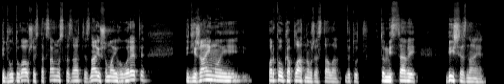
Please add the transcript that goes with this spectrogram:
підготував щось так само сказати, знаю, що маю говорити. Під'їжджаємо, і парковка платна вже стала. Ви тут, хто місцевий, більше знає.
